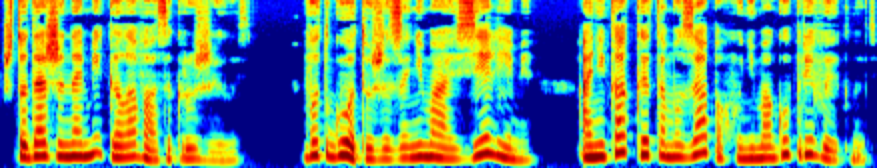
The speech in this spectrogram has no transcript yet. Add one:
что даже на миг голова закружилась. Вот год уже занимаюсь зельями, а никак к этому запаху не могу привыкнуть.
